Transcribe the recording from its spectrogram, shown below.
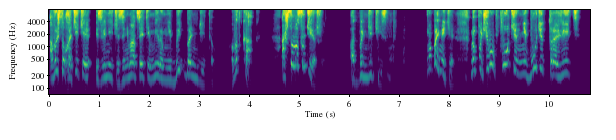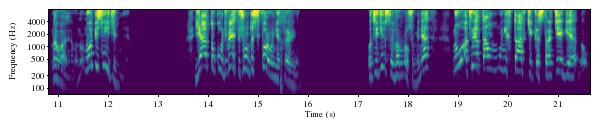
А вы что, хотите, извините, заниматься этим миром, не быть бандитом? А вот как? А что вас удержит от бандитизма? Ну поймите, ну почему Путин не будет травить Навального? Ну, ну объясните мне. Я только удивляюсь, почему он до сих пор его не отравил. Вот единственный вопрос у меня. Ну, ответ там у них тактика, стратегия. Ну,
